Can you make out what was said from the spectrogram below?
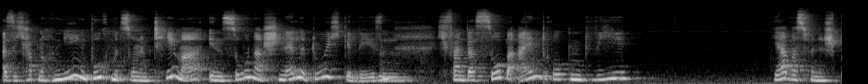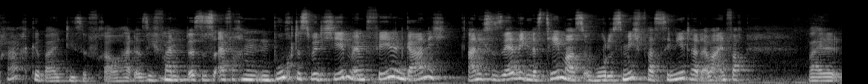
also ich habe noch nie ein Buch mit so einem Thema in so einer Schnelle durchgelesen. Mhm. Ich fand das so beeindruckend, wie ja, was für eine Sprachgewalt diese Frau hat. Also ich fand, das ist einfach ein, ein, Buch, das würde ich jedem empfehlen, gar nicht, gar nicht so sehr wegen des Themas, obwohl es mich fasziniert hat, aber einfach, weil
